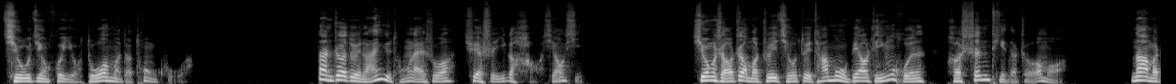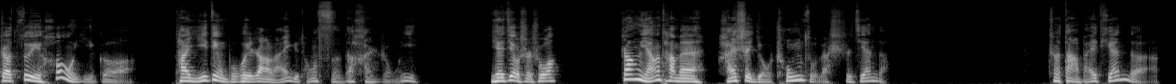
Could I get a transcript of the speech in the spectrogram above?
究竟会有多么的痛苦啊！但这对蓝雨桐来说却是一个好消息。凶手这么追求对他目标灵魂和身体的折磨，那么这最后一个，他一定不会让蓝雨桐死得很容易。也就是说，张扬他们还是有充足的时间的。这大白天的。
